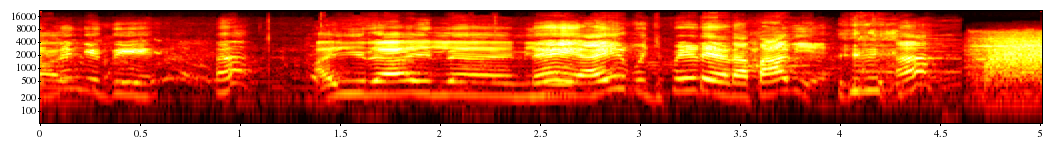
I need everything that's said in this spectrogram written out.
என்னங்க இது? ஐரா இல்ல நீ ஐயர் போச்சு போயிடுடா பாவி?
